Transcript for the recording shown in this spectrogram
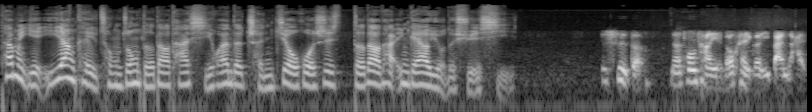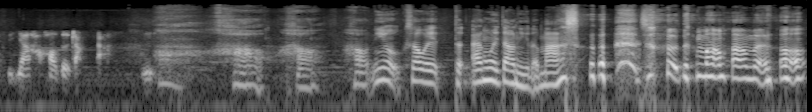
他们也一样可以从中得到他喜欢的成就，或者是得到他应该要有的学习。是的，那通常也都可以跟一般的孩子一样好好的长大。嗯、哦，好好。好，你有稍微的安慰到你了吗？所有的妈妈们哦。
